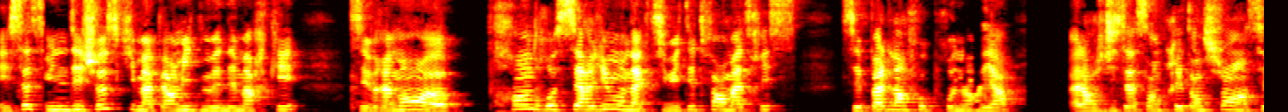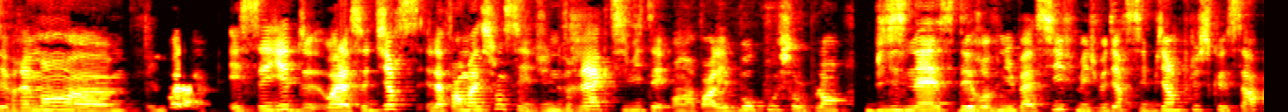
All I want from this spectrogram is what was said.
Et ça, c'est une des choses qui m'a permis de me démarquer. C'est vraiment euh, prendre au sérieux mon activité de formatrice. C'est pas de l'infopreneuriat. Alors je dis ça sans prétention, hein, c'est vraiment euh, voilà, essayer de voilà, se dire la formation c'est d'une vraie activité. On en parlait beaucoup sur le plan business, des revenus passifs, mais je veux dire c'est bien plus que ça.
